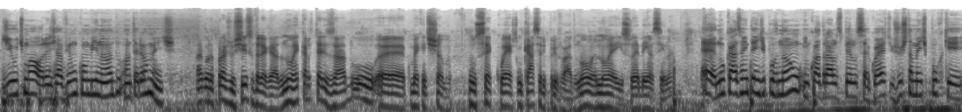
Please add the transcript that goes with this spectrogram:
de última hora, eles já vinham combinando anteriormente. Agora, para a justiça, delegado, não é caracterizado, é, como é que a gente chama? Um sequestro, um cárcere privado. Não, é, não é isso, não é bem assim, né? É, no caso eu entendi por não enquadrá-los pelo sequestro, justamente porque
